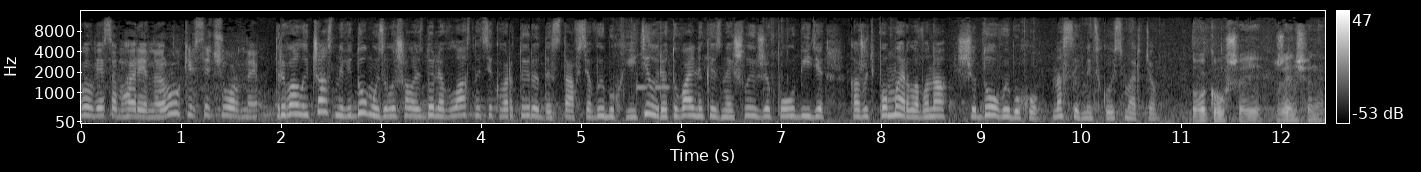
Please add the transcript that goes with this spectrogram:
был весь обгоренный, руки все черные. Тривалий час невідомою залишалась доля власниці квартири, де стався вибух. Її тіл рятувальники знайшли вже по обіді. Кажуть, померла вона ще до вибуху насильницькою смертю. Вокруг шеи женщины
